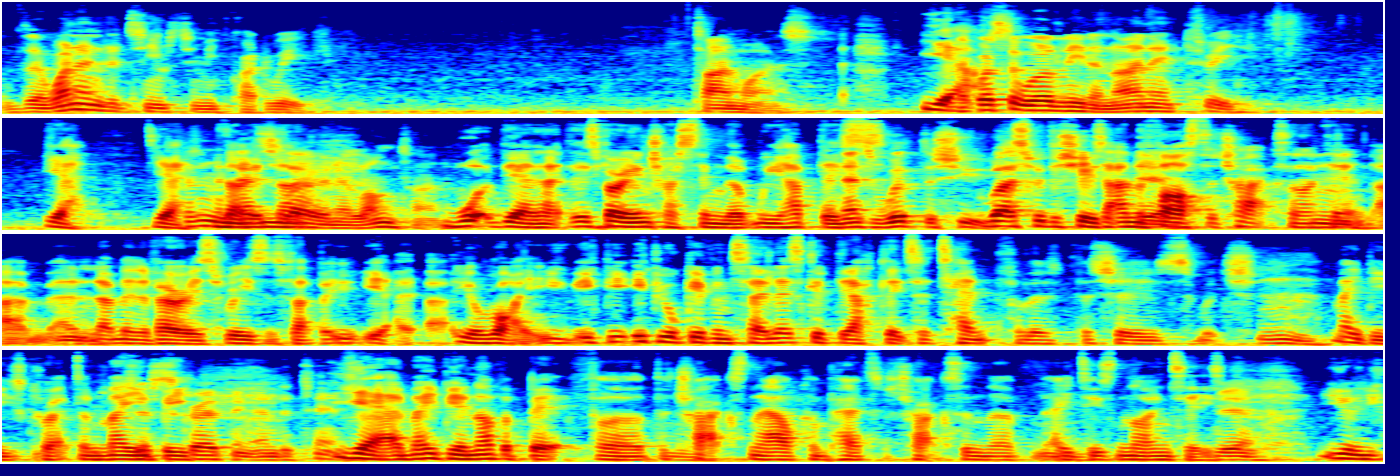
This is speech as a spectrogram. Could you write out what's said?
the 100 seems to me quite weak, time wise. Yeah, Like, what's the world leader? 983. yeah, yeah. Hasn't been that slow in a long time. What? Yeah, that- it's very interesting that we have this. And that's with the shoes. Well, that's with the shoes and the Yeah. faster tracks, and I think, Mm. um, and, I mean, there are various reasons for that. But yeah, uh, you're right. You- If, you, if you're given, say, let's give the athletes a tenth for the, the shoes, which maybe is correct, and maybe Just scraping under 10. yeah, and maybe another bit for the tracks now compared to the tracks in the 80s and 90s. Yeah. You, you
